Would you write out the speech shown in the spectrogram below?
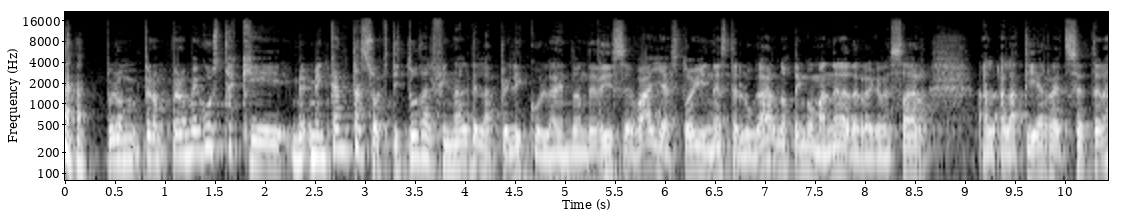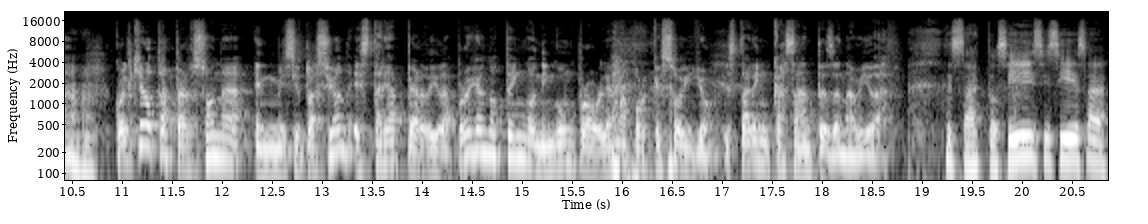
pero, pero, pero me gusta que. Me, encanta su actitud al final de la película, en donde dice: Vaya, estoy en este lugar, no tengo manera de regresar a, la tierra, etcétera. Cualquier otra persona en mi situación estaría perdida, pero yo no tengo ningún problema porque soy yo. Estar en casa antes de Navidad. Exacto, sí, sí, sí, esa,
